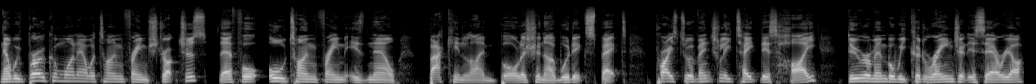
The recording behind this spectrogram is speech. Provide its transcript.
Now we've broken one hour time frame structures, therefore all time frame is now back in line bullish and I would expect price to eventually take this high do remember we could range at this area.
